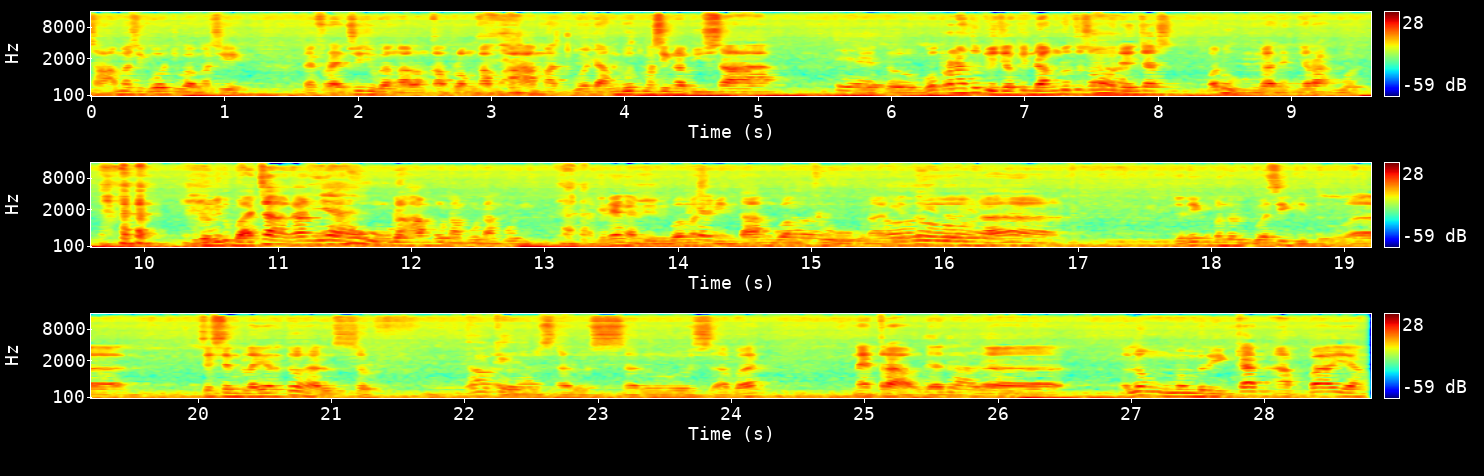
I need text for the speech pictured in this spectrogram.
sama sih gua juga masih referensi juga nggak lengkap lengkap amat gua dangdut masih nggak bisa Iya. gitu gua pernah tuh diajakin dangdut tuh sama Hmm. Dencas waduh nggak deh nyerah gua udah gitu baca kan Iya. waduh udah ampun ampun ampun akhirnya ngaduin gua mas bintang gua Oh. kru nah Oh, gitu, gitu. Nah, jadi menurut gua sih gitu Eh, session player tuh harus serve Oke. harus harus harus apa netral, dan Netral, ya. eh, lo memberikan apa yang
